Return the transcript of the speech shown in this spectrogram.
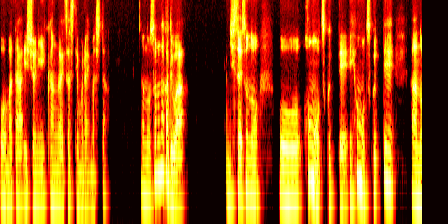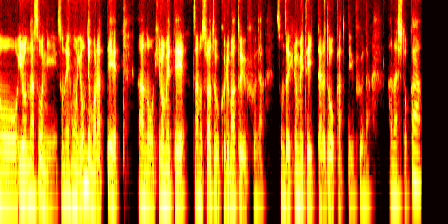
をまた一緒に考えさせてもらいました。あのその中では実際その本を作って絵本を作ってあのいろんな層にその絵本を読んでもらってあの広めてあの空飛ぶ車というふうな存在を広めていったらどうかっていうふうな話とか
